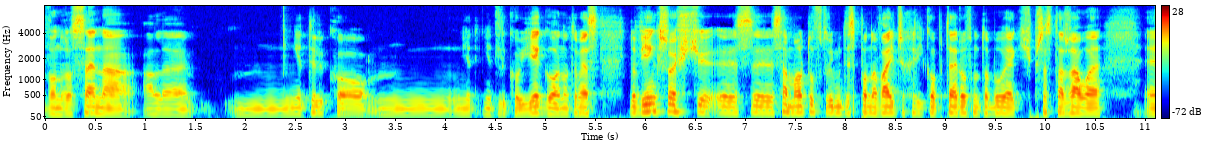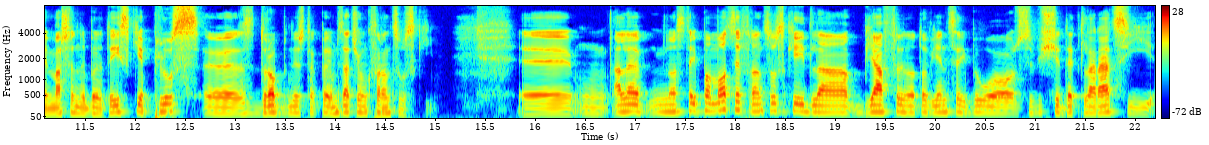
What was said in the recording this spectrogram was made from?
von Rossena, ale mm, nie tylko, mm, nie, nie tylko jego, natomiast no większość e, z samolotów, którymi dysponowali, czy helikopterów, no to były jakieś przestarzałe e, maszyny brytyjskie, plus zdrobny, że tak powiem, zaciąg francuski. Mm, ale no z tej pomocy francuskiej dla Biafry, no to więcej było rzeczywiście deklaracji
